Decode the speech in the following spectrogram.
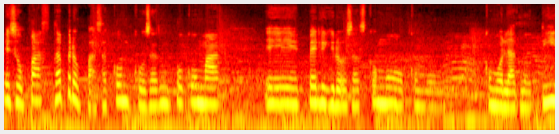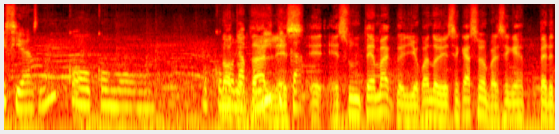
Eso pasa, pero pasa con cosas un poco más eh, peligrosas como, como, como las noticias, ¿no? Como, como, o como no, la total, política. es, es un tema que yo cuando vi ese caso me parece que es per-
